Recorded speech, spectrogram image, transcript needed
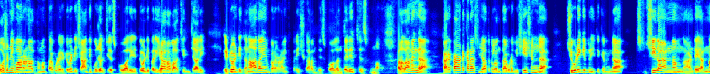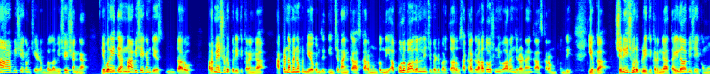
దోష నివారణార్థం అంతా కూడా ఎటువంటి శాంతి పూజలు చేసుకోవాలి? ఎటువంటి పరిహారాలు ఆచరించాలి? ఎటువంటి ధనాదాయం పెరగడానికి పరిష్కారం చేసుకోవాలని తెలియజేసుకుందాం. ప్రధానంగా కర్కాటక రాశి జాతకులంతా కూడా విశేషంగా శివుడికి ప్రీతికరంగా క్షీర అన్నం అంటే అన్నాభిషేకం చేయడం వల్ల విశేషంగా ఎవరైతే అన్నాభిషేకం చేస్తుంటారో పరమేశ్వరుడు ప్రీతికరంగా అఖండమైన పుణ్యోగం సిద్ధించడానికి ఆస్కారం ఉంటుంది. అప్పుల బాధల నుంచి బయటపడతారు. సకల గ్రహదోష నివారణ జరగడానికి ఆస్కారం ఉంటుంది. ఈ యొక్క శనీశ్వర ప్రీతికరంగా తైలాభిషేకము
